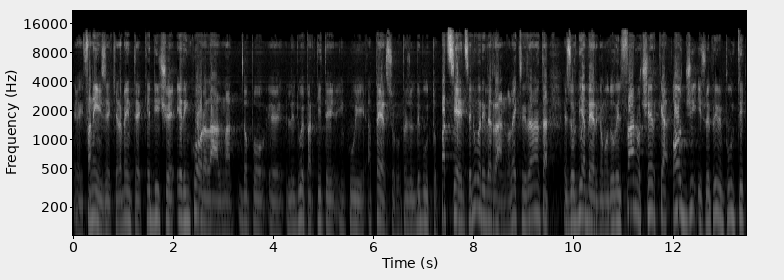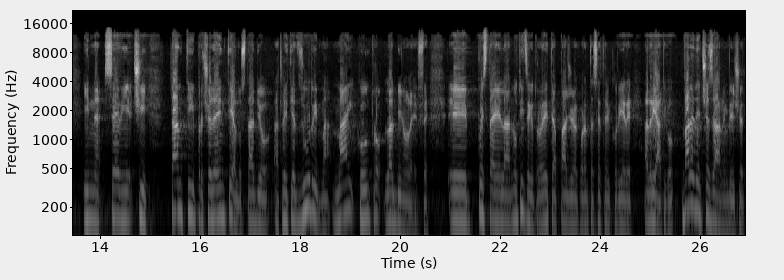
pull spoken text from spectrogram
eh, fanese chiaramente che dice e rincuora l'Alma dopo eh, le due partite in cui ha perso, compreso il debutto, pazienza, i numeri verranno, l'ex Granata esordì a Bergamo dove il Fano cerca oggi i suoi primi punti in Serie C tanti precedenti allo stadio Atleti Azzurri, ma mai contro l'Albino Leffe. E questa è la notizia che troverete a pagina 47 del Corriere Adriatico. Valle del Cesano invece,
